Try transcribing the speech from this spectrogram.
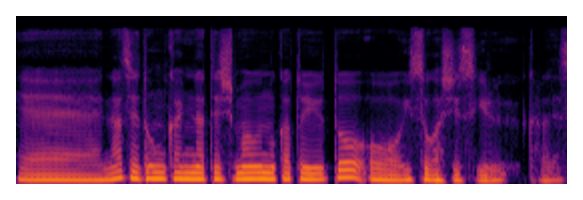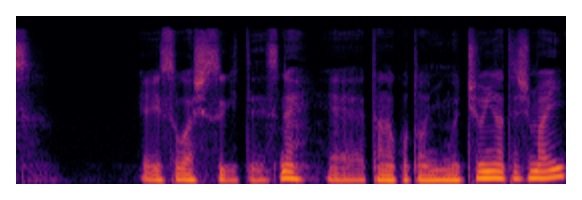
えー、なぜ鈍感になってしまうのかというと、忙しすぎるからです。忙しすぎてですね、えー、他のことに夢中になってしまい、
